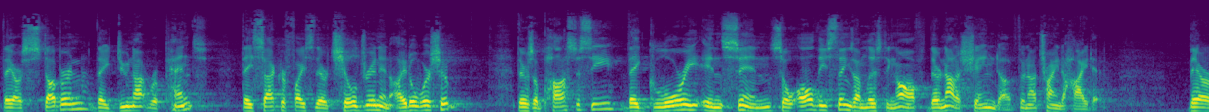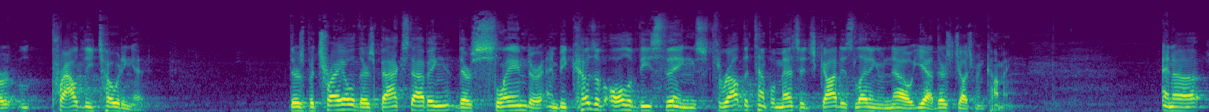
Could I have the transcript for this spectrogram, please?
They are stubborn, they do not repent, they sacrifice their children in idol worship. There's apostasy, they glory in sin. So, all these things I'm listing off, they're not ashamed of, they're not trying to hide it. They are proudly toting it. There's betrayal, there's backstabbing, there's slander, and because of all of these things, throughout the temple message, God is letting them know yeah, there's judgment coming. And a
